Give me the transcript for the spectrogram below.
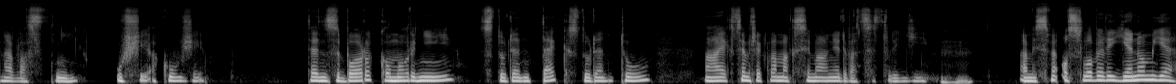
na vlastní uši a kůži. Ten sbor komorní studentek, studentů má, jak jsem řekla, maximálně 20 lidí. Mm-hmm. A my jsme oslovili jenom je.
